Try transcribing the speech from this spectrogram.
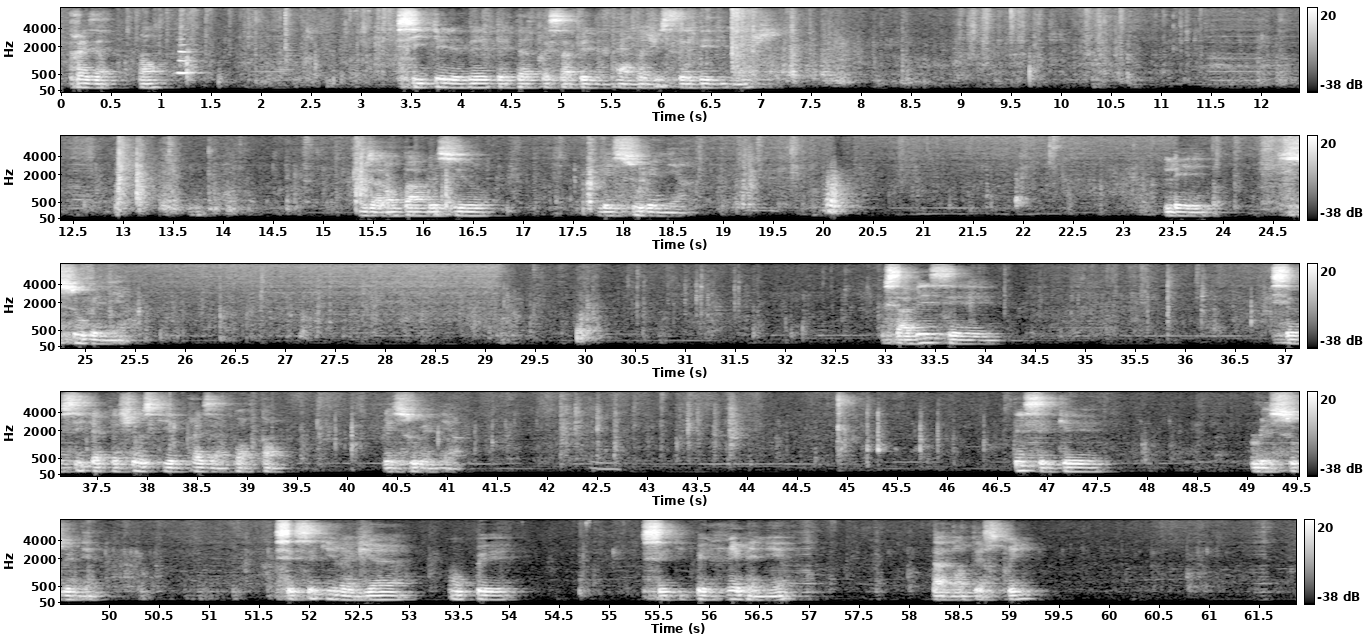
très important. Si Dieu le peut-être ça peut nous prendre juste des dimanches. Nous allons parler sur les souvenirs. Les souvenirs. Vous savez, c'est c'est aussi quelque chose qui est très important, les souvenirs. Qu'est-ce que le souvenir C'est ce qui revient ou peut, ce qui peut revenir dans notre esprit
